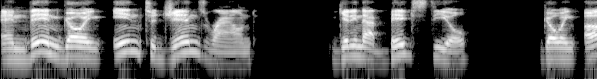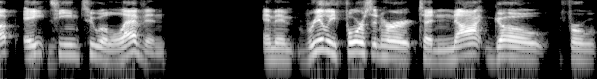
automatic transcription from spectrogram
and then going into Jen's round getting that big steal going up 18 to 11 and then really forcing her to not go for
